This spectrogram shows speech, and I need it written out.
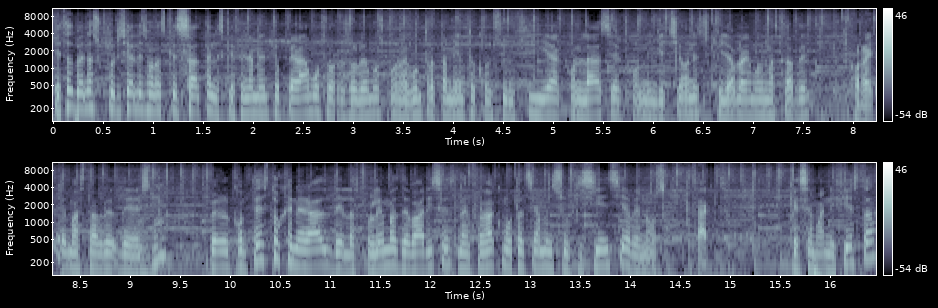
Estas venas superficiales son las que saltan, las que finalmente operamos o resolvemos con algún tratamiento, con cirugía, con láser, con inyecciones, que ya hablaremos más tarde. Correcto. Eh, más tarde de esto. Pero el contexto general de los problemas de varices, la enfermedad como tal se llama insuficiencia venosa. Exacto. Que se manifiesta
